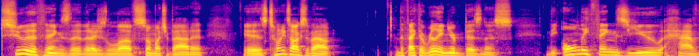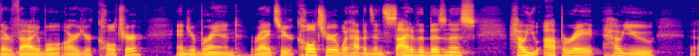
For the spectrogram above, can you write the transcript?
two of the things that, that I just love so much about it is Tony talks about the fact that really in your business, the only things you have that are valuable are your culture and your brand, right? So your culture, what happens inside of the business, how you operate, how you uh,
